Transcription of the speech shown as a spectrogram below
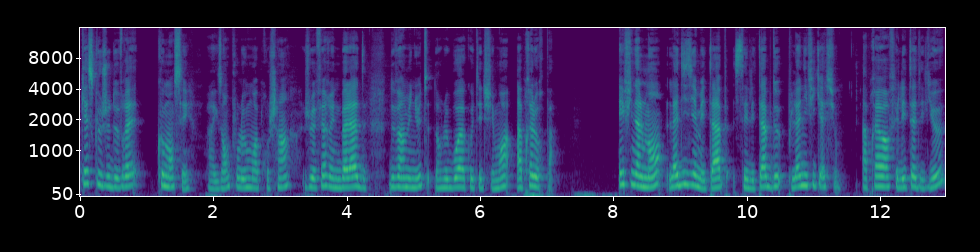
qu'est-ce que je devrais commencer? Par exemple, pour le mois prochain, je vais faire une balade de 20 minutes dans le bois à côté de chez moi après le repas. Et finalement, la dixième étape, c'est l'étape de planification. Après avoir fait l'état des lieux,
